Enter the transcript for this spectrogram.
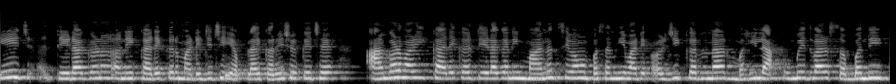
એ જ તેડાગણ અને કાર્યકર માટે જે છે એ અપ્લાય કરી શકે છે. આંગણવાડી કાર્યકર તેડાગરની માનદ સેવામાં પસંદગી માટે અરજી કરનાર મહિલા ઉમેદવાર સંબંધિત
